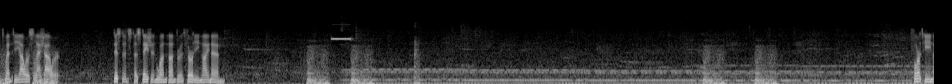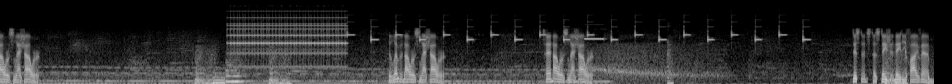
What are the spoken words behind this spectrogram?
20 hours slash hour. Distance to station 139M. 14 hours slash hour. 11 hours slash hour. 10 hours slash hour. Distance to station 85M.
